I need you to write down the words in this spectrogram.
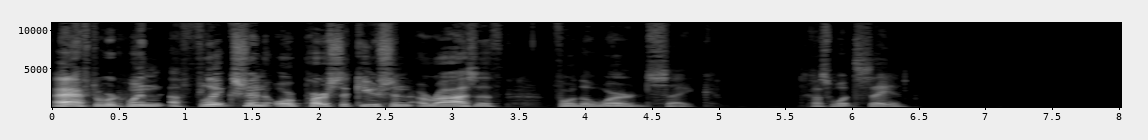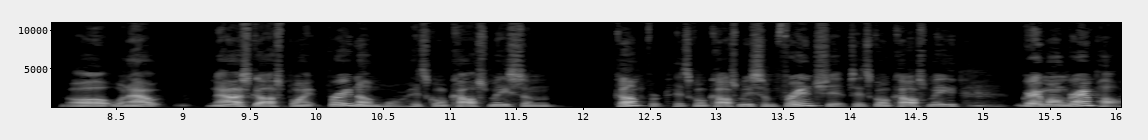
Afterward, when affliction or persecution ariseth for the word's sake. Because what's said? Oh, well now now this gospel ain't free no more. It's gonna cost me some comfort. It's gonna cost me some friendships. It's gonna cost me grandma and grandpa.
